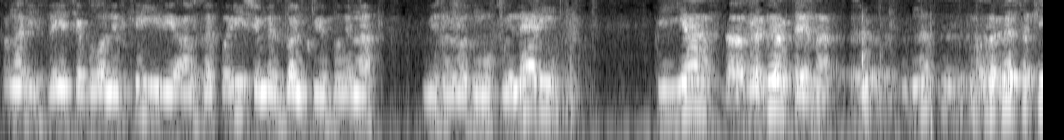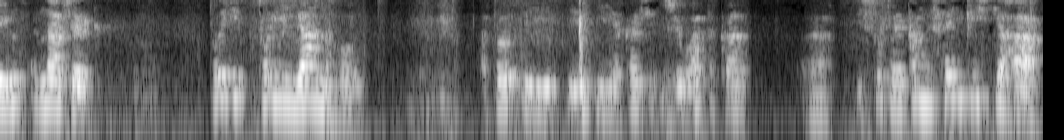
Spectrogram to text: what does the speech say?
то навіть, здається, було не в Києві, а в Запоріжжі. Ми з донькою були на міжнародному пленері. І я Да, зробив картина. на- зробив такий начерк. То і, то і янгол, а то і, і, і якась жива така е, істота, яка несе якийсь тягар,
